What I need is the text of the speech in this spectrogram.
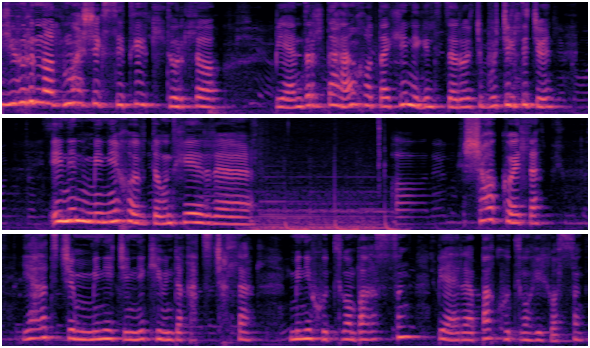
Ер нь бол маш их сэтгэл төрлөө. Би амьдралдаа анх удаа хин нэгэнд зориулж бүжиглэж байна. Энэ нь миний хувьд үнэхээр э, шок байла. Яг ч юм миний жин нэг хэвэндээ гацчихлаа. Миний хөдөлгөөн багассан. Би арай бага хөдөлгөөн хийх болсон.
